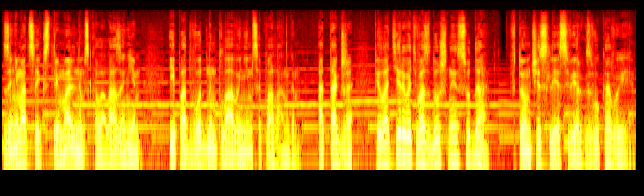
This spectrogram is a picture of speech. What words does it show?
заниматься экстремальным скалолазанием и подводным плаванием с аквалангом, а также пилотировать воздушные суда, в том числе сверхзвуковые.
